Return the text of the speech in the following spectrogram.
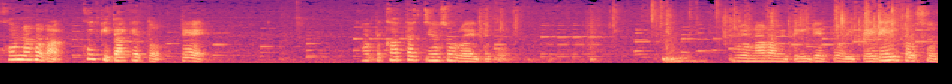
このほら茎だけ取ってこうやって形を揃えてこう上並べて入れといて冷凍する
